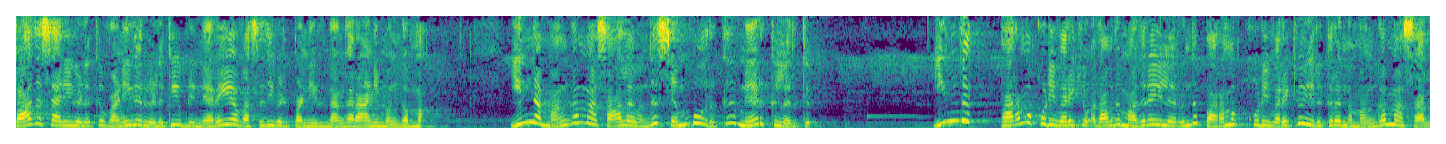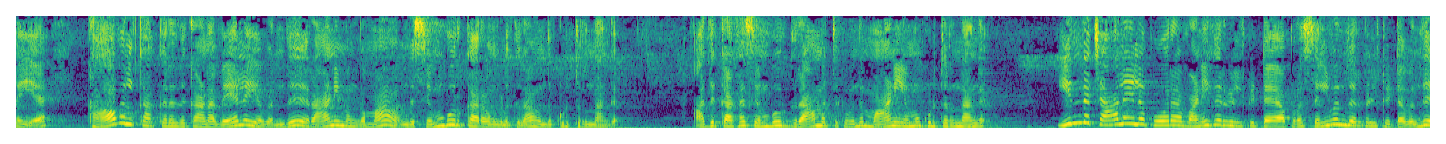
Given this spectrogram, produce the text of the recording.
பாதசாரிகளுக்கு வணிகர்களுக்கு இப்படி நிறைய வசதிகள் பண்ணியிருந்தாங்க ராணி மங்கம்மா. இந்த மங்கம்மா சாலை வந்து செம்பூருக்கு மேற்குல இருக்கு. இந்த பரமக்குடி வரைக்கும் அதாவது மதுரையிலிருந்து பரமக்குடி வரைக்கும் இருக்கிற இந்த மங்கம்மா சாலையை காவல் காக்கிறதுக்கான வேலையை வந்து ராணி மங்கம்மா அந்த செம்பூர்காரவங்களுக்கு தான் வந்து கொடுத்துருந்தாங்க. அதுக்காக செம்பூர் கிராமத்துக்கு வந்து மானியமும் கொடுத்துருந்தாங்க. இந்த சாலையில் போகிற வணிகர்கள் கிட்ட அப்புறம் செல்வந்தர்கள் கிட்ட வந்து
